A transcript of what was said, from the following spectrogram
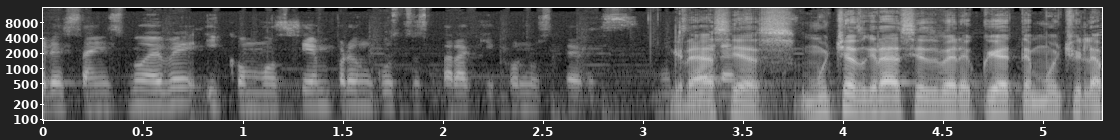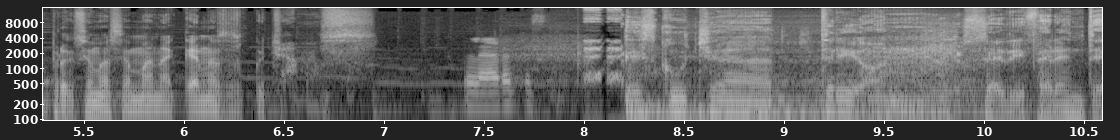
9 y como siempre un gusto estar aquí con ustedes. Gracias. muchas gracias Bere, cuídate mucho y la próxima semana acá nos escuchamos. Claro que sí. Escucha Trión, sé diferente.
